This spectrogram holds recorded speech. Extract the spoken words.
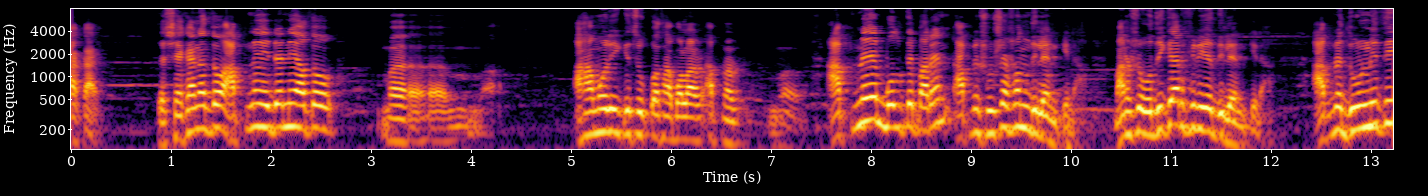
টাকায়। তো সেখানে তো আপনি এটা নিয়ে অত আহামরি কিছু কথা বলার আপনার আপনি বলতে পারেন আপনি সুশাসন দিলেন কিনা, মানুষের অধিকার ফিরিয়ে দিলেন কিনা। আপনি দুর্নীতি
